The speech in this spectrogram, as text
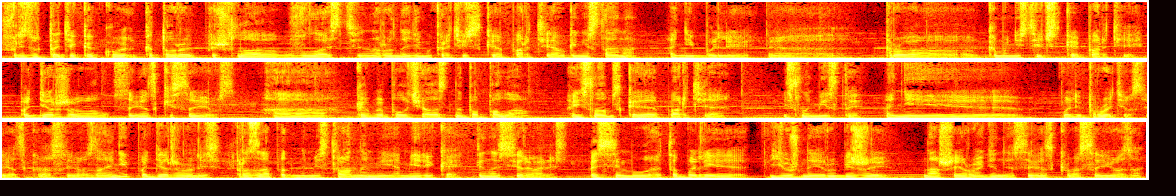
в результате какой, которой пришла власть Народно-демократическая партия Афганистана, они были э, про коммунистической партией, поддерживал Советский Союз. А как бы получалось напополам. А исламская партия, исламисты, они э, были против Советского Союза. Они поддерживались прозападными странами, Америкой, финансировались. Посему это были южные рубежи нашей Родины, Советского Союза.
